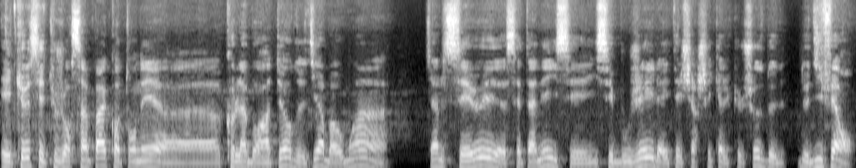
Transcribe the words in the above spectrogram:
et que c'est toujours sympa quand on est euh, collaborateur de se dire bah au moins tiens le CE cette année il s'est il s'est bougé il a été chercher quelque chose de, de différent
